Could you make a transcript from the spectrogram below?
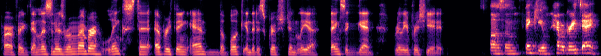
Perfect. And listeners, remember links to everything and the book in the description. Leah, thanks again. Really appreciate it. Awesome. Thank you. Have a great day.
